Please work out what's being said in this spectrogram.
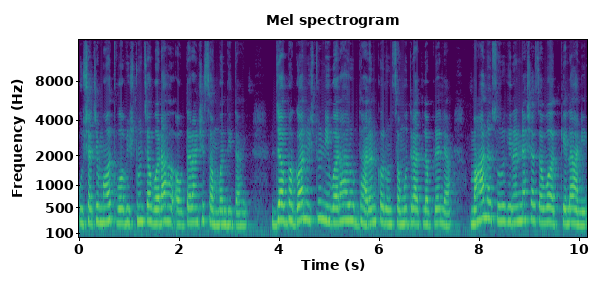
कुशाचे महत्त्व विष्णूंच्या वराह अवतारांशी संबंधित आहे. जब भगवान विष्णूंनी वराह रूप धारण करून समुद्रात लपलेल्या महान असूर हिरण्याशाचा वध केला आणि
